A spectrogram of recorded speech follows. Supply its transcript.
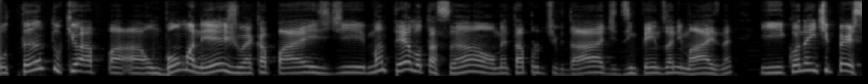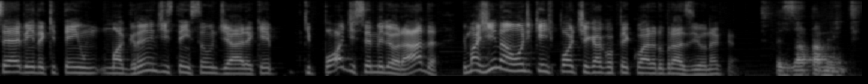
o tanto que a, a, um bom manejo é capaz de manter a lotação, aumentar a produtividade, desempenho dos animais, né? E quando a gente percebe ainda que tem um, uma grande extensão de área que, que pode ser melhorada, imagina onde que a gente pode chegar com a pecuária do Brasil, né, cara? Exatamente.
